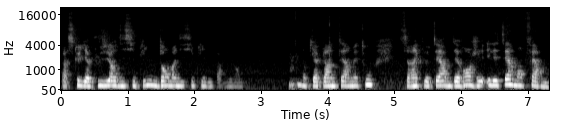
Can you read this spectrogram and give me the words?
parce qu'il y a plusieurs disciplines dans ma discipline par exemple. Donc il y a plein de termes et tout. C'est vrai que le terme dérange et, et les termes enferment,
